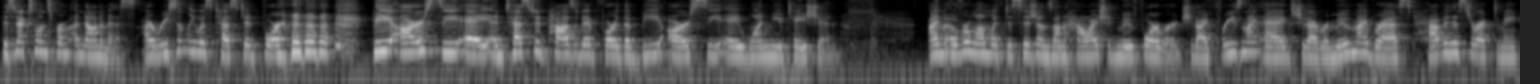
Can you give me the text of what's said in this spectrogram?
This next one's from Anonymous. I recently was tested for BRCA and tested positive for the BRCA1 mutation. I'm overwhelmed with decisions on how I should move forward. Should I freeze my eggs? Should I remove my breast? Have a hysterectomy?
